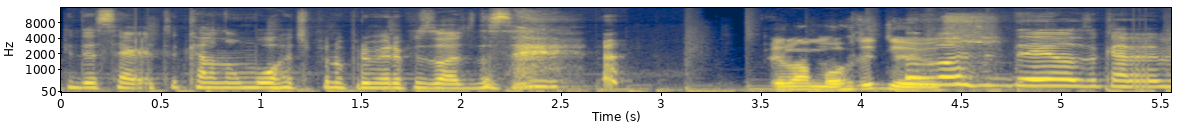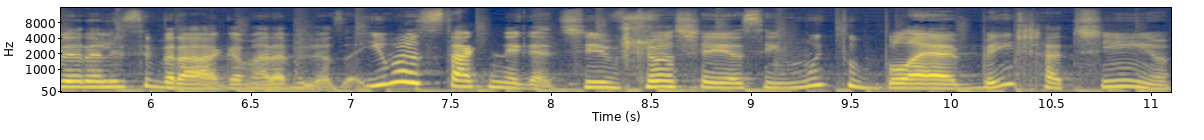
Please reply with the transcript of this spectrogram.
Que dê certo, que ela não morra, tipo, no primeiro episódio da série. Pelo amor de Deus. Pelo amor de Deus, eu quero ver Alice Braga, maravilhosa. E o meu destaque negativo, que eu achei, assim, muito blé, bem chatinho,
